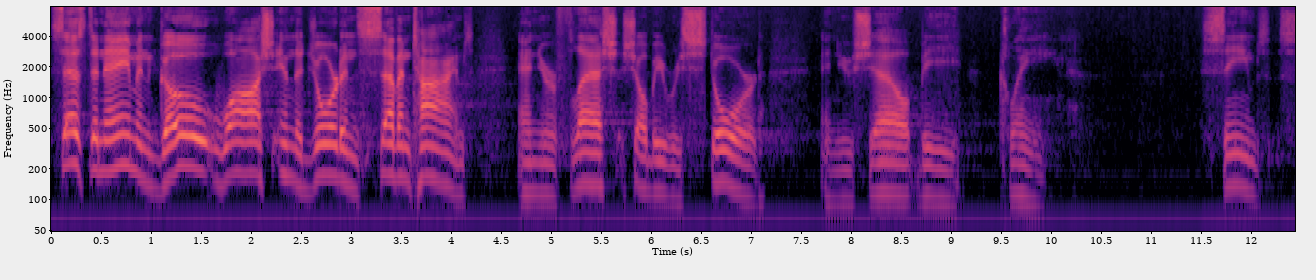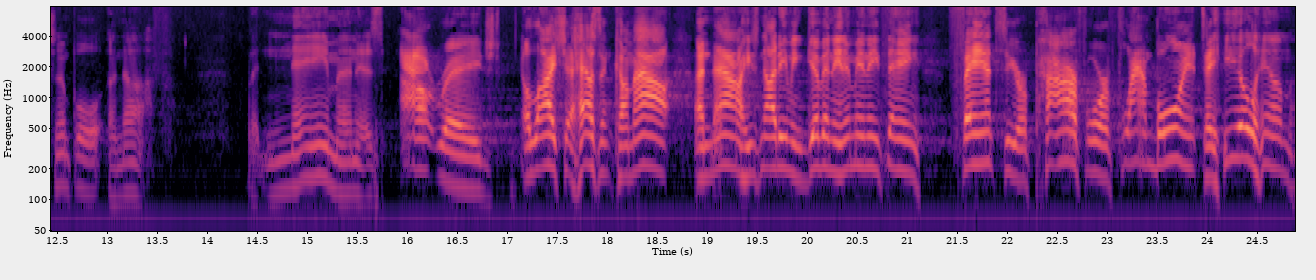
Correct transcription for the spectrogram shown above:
says to Naaman, Go wash in the Jordan seven times, and your flesh shall be restored, and you shall be clean. Seems simple enough. But Naaman is outraged. Elisha hasn't come out, and now he's not even giving him anything fancy or powerful or flamboyant to heal him.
